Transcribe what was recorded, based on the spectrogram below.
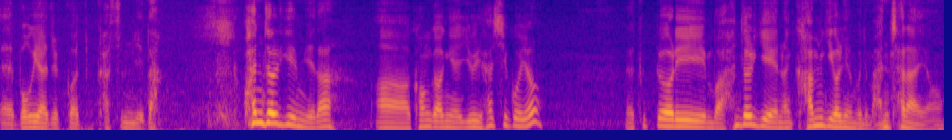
예, 먹어야 될 것 같습니다. 환절기입니다. 아, 건강에 유의하시고요. 예, 특별히 뭐 환절기에는 감기 걸리는 분이 많잖아요.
